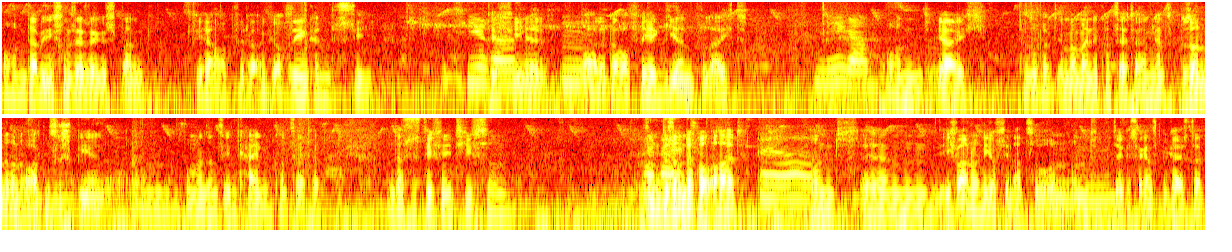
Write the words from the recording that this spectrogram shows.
Hm. Und da bin ich schon sehr, sehr gespannt, ja, ob wir da irgendwie auch sehen können, dass die Tiere. Delfine, Mhm. Wale darauf reagieren vielleicht. Mega. Und ja, ich versuche halt immer meine Konzerte an ganz besonderen Orten zu spielen, ähm, wo man sonst eben kein Konzert hat. Und das ist definitiv so ein, so ein besonderer Ort. Ja. Und ähm, ich war noch nie auf den Azoren und Mhm. Dirk ist ja ganz begeistert.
